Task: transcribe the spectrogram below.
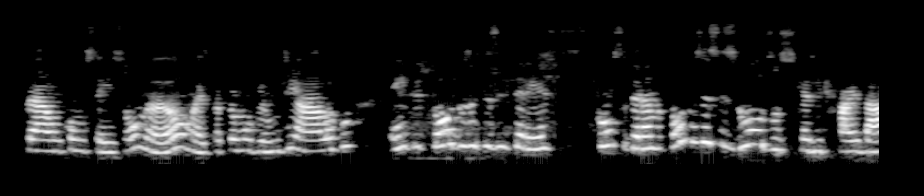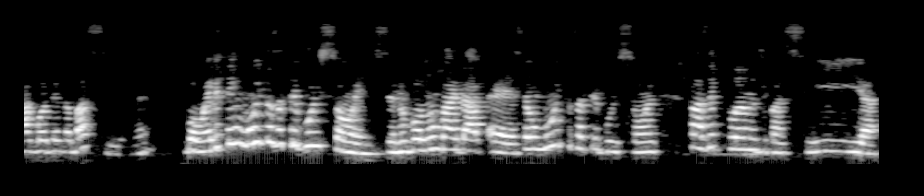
para um consenso ou não, mas para promover um diálogo entre todos esses interesses considerando todos esses usos que a gente faz da água dentro da bacia, né? Bom, ele tem muitas atribuições, eu não vou, não vai dar, é, são muitas atribuições, fazer plano de bacia,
